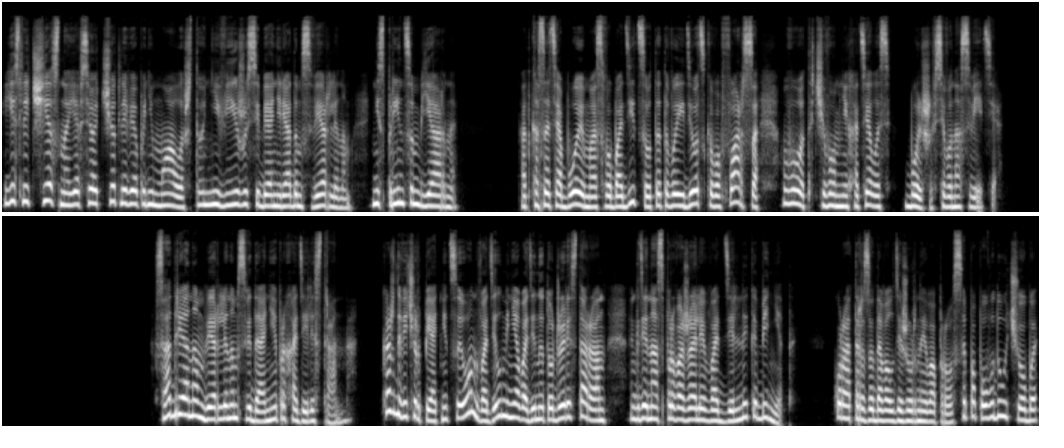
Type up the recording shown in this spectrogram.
если честно, я все отчетливее понимала, что не вижу себя ни рядом с Верлином, ни с принцем Бьярны. Отказать обоим и освободиться от этого идиотского фарса — вот чего мне хотелось больше всего на свете. С Адрианом Верлином свидания проходили странно. Каждый вечер пятницы он водил меня в один и тот же ресторан, где нас провожали в отдельный кабинет — Куратор задавал дежурные вопросы по поводу учебы.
